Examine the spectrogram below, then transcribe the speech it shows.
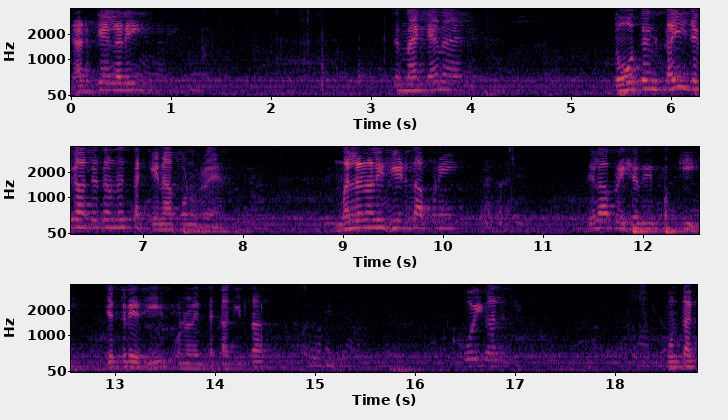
ਡਟ ਕੇ ਲੜੀ। ਤੇ ਮੈਂ ਕਹਿਣਾ ਹੈ ਦੋ ਤਿੰਨ ਕਈ ਜਗ੍ਹਾ ਤੇ ਤਾਂ ਉਹਨੇ ਧੱਕੇ ਨਾਲ ਪੁਣ ਫਿਰਿਆ ਮੱਲਣ ਵਾਲੀ ਸੀਟ ਤਾਂ ਆਪਣੀ। ਜ਼ਿਲ੍ਹਾ ਪ੍ਰੀਸ਼ਦ ਦੀ ਪੱਕੀ ਜਿੱਤ ਰਹੇ ਸੀ, ਉਹਨਾਂ ਨੇ ਧੱਕਾ ਕੀਤਾ। ਕੋਈ ਗੱਲ ਨਹੀਂ। ਹੁਣ ਤੱਕ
